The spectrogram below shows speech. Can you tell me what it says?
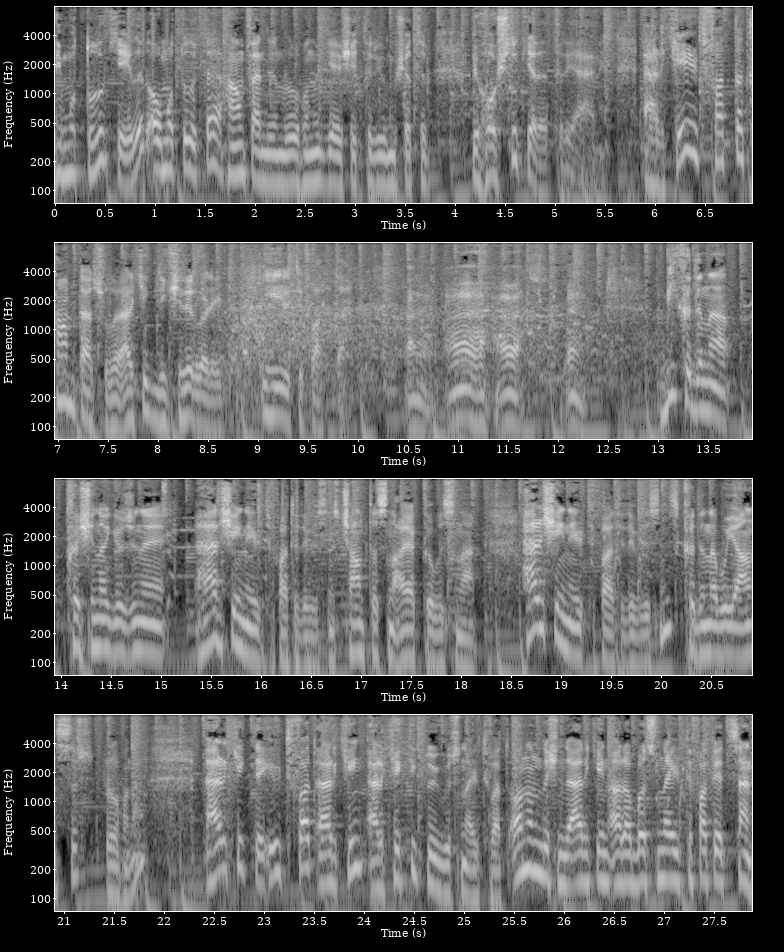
bir mutluluk yayılır. O mutluluk da hanımefendinin ruhunu gevşetir, yumuşatır. Bir hoşluk yaratır yani. Erkeğe iltifatta tam tersi olur. Erkek dikilir böyle iyi iltifatta. Yani, eh, evet. evet. Bir kadına kaşına gözüne her şeyine iltifat edebilirsiniz. Çantasına, ayakkabısına, her şeyine iltifat edebilirsiniz. Kadına bu yansır ruhuna. Erkekte iltifat erkeğin erkeklik duygusuna iltifat. Onun dışında erkeğin arabasına iltifat etsen,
